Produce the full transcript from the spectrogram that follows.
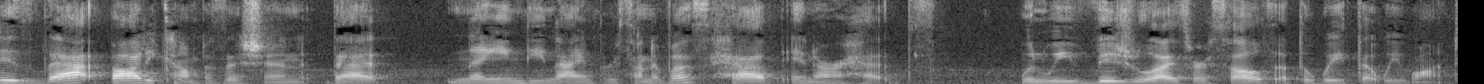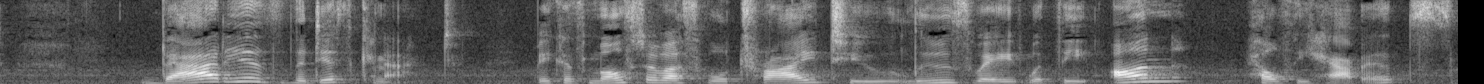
is that body composition that 99% of us have in our heads when we visualize ourselves at the weight that we want. That is the disconnect because most of us will try to lose weight with the unhealthy habits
